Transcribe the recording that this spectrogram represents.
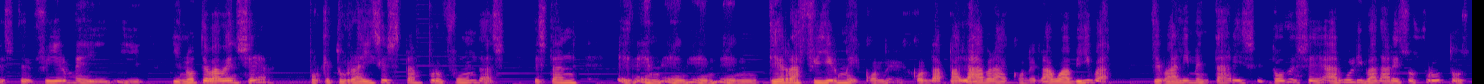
este, firme y, y, y, no te va a vencer, porque tus raíces están profundas, están en, tierra firme, con, la palabra, con el agua viva, que va a alimentar ese, todo ese árbol y va a dar esos frutos,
